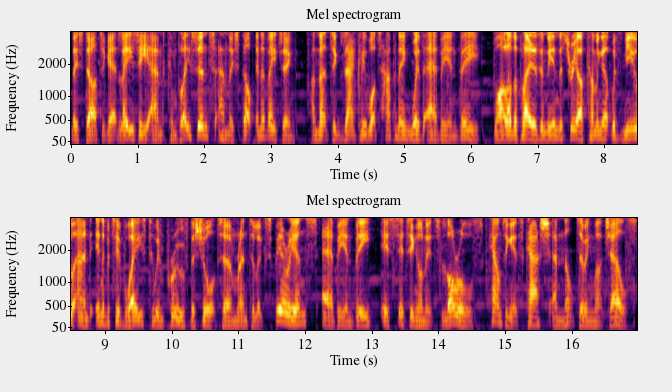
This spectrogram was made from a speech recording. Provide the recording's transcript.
They start to get lazy and complacent and they stop innovating. And that's exactly what's happening with Airbnb. While other players in the industry are coming up with new and innovative ways to improve the short term rental experience, Airbnb is sitting on its laurels, counting its cash and not doing much else.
